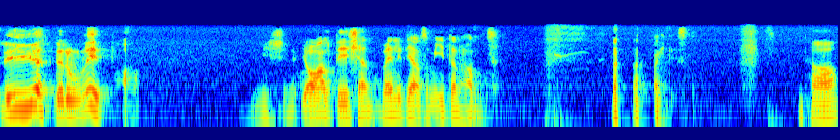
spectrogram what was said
Det är ju jätteroligt. Ja. Mission. Jag har alltid känt mig lite grann som Ethan Hunt. Faktiskt. Ja.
